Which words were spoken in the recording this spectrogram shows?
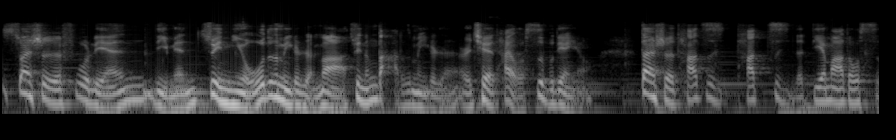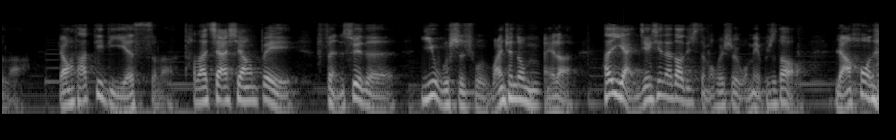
算是复联里面最牛的这么一个人嘛，最能打的这么一个人，而且他有四部电影，但是他自己他自己的爹妈都死了。然后他弟弟也死了，他的家乡被粉碎的一无是处，完全都没了。他眼睛现在到底是怎么回事，我们也不知道。然后呢，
